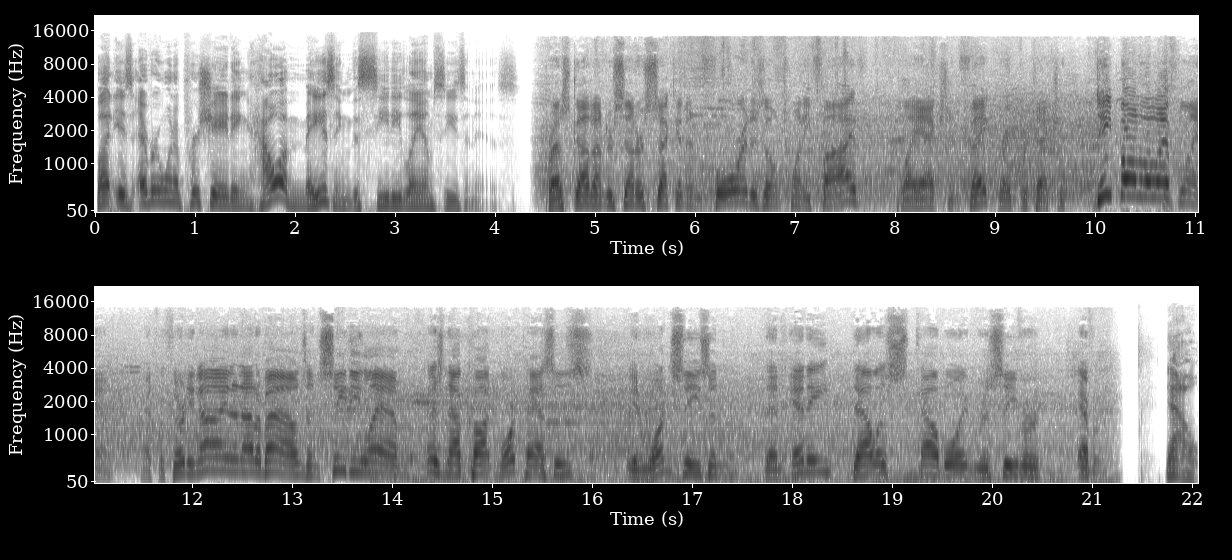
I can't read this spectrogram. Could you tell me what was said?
But is everyone appreciating how amazing the CeeDee Lamb season is? Prescott under center, second and four at his own 25. Play action fake, great protection. Deep ball to the left Lamb at the 39 and out of bounds. And CeeDee Lamb has now caught more passes in one season than any Dallas Cowboy receiver ever. Now,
